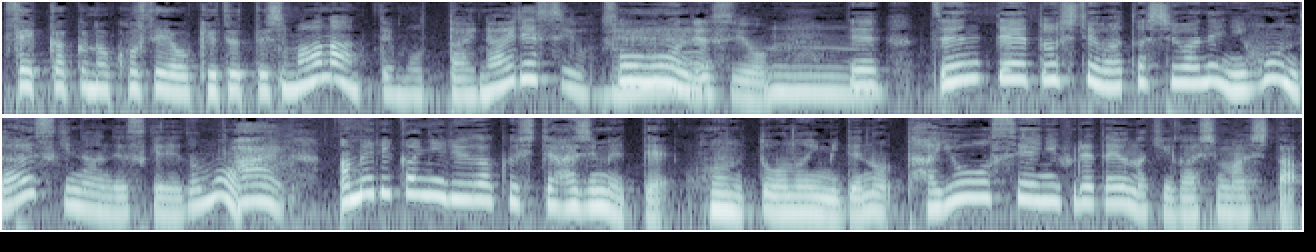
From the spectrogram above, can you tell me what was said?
せっかくの個性を削ってしまうなんてもったいないですよね。そう思うんですよ。で、前提として私はね、日本大好きなんですけれども、はい、アメリカに留学して初めて本当の意味での多様性に触れたような気がしました。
